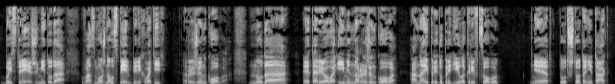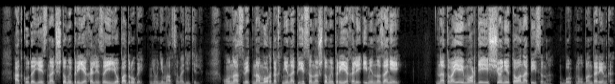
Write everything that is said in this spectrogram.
Быстрее жми туда. Возможно, успеем перехватить. Рыженкова. Ну да, это Рева именно Рыженкова. Она и предупредила Кривцову. Нет, тут что-то не так. Откуда ей знать, что мы приехали за ее подругой? Не унимался водитель. У нас ведь на мордах не написано, что мы приехали именно за ней. На твоей морде еще не то написано, буркнул Бондаренко.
